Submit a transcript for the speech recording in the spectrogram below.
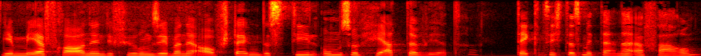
je mehr Frauen in die Führungsebene aufsteigen, der Stil umso härter wird. Deckt sich das mit deiner Erfahrung?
